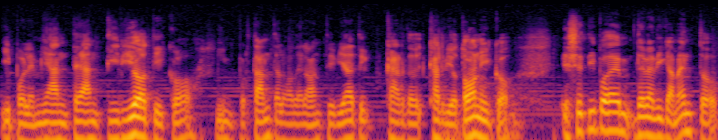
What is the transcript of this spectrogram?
hipolemiantes, antibióticos, importante lo de los antibióticos cardiotónicos, ese tipo de, medicamentos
